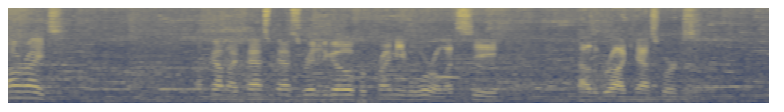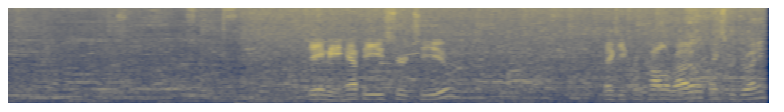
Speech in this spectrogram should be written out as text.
All right. I've got my fast pass ready to go for Primeval Whirl. Let's see how the broadcast works. Jamie, happy Easter to you. Thank you from Colorado. Thanks for joining.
